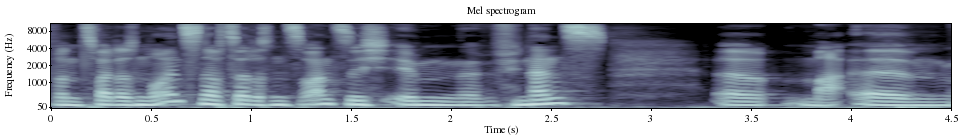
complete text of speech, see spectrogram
von 2019 auf 2020 im Finanz äh, ähm.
